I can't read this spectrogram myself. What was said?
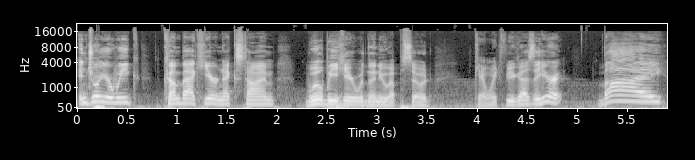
enjoy your week. Come back here next time. We'll be here with a new episode. Can't wait for you guys to hear it. Bye!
